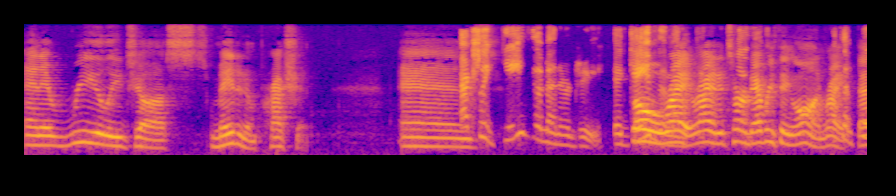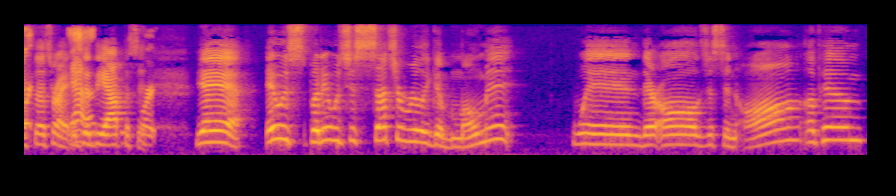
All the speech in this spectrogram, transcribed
and it really just made an impression. And Actually, gave them energy. It gave oh them right, energy. right, it turned everything on. Right, That's that's that's, right. Yeah, it did the opposite. important. Yeah, yeah, yeah. It was, but it was just such a really good moment when they're all just in awe of him.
